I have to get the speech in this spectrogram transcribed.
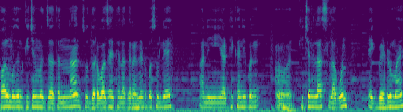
हॉलमधून किचनमध्ये जाताना जो दरवाजा आहे त्याला ग्रॅनाइट बसवली आहे आणि या ठिकाणी पण किचनलाच लागून एक बेडरूम आहे.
